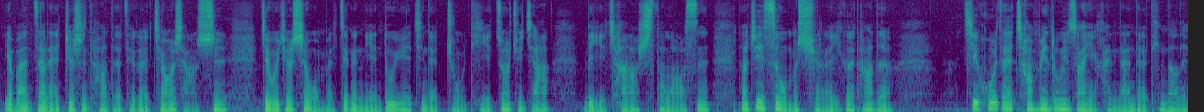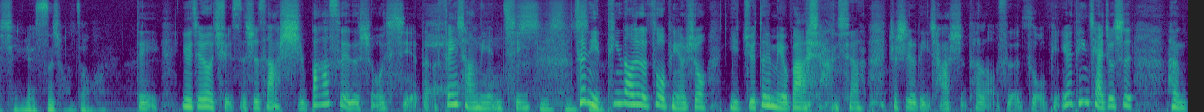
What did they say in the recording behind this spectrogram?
要不然再来就是他的这个交响诗，这位就是我们这个年度乐季的主题作曲家理查施特劳斯。那这次我们选了一个他的几乎在唱片录音上也很难得听到的弦乐四重奏。对，因为这首曲子是他十八岁的时候写的，非常年轻，所以你听到这个作品的时候，你绝对没有办法想象这是理查史特劳斯的作品，因为听起来就是很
